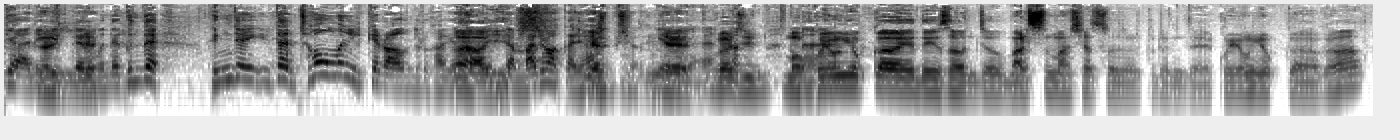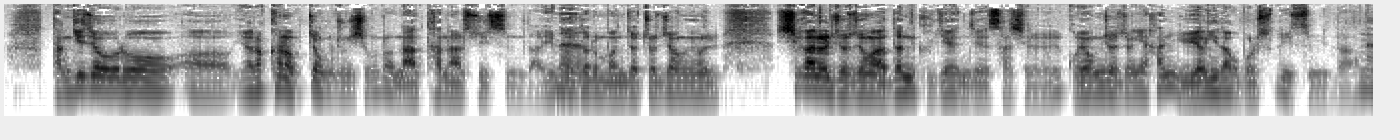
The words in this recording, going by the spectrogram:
게 아니기 예, 예. 때문에 근데 굉장히 일단 처음은 이렇게 라운드로 가겠습니다. 아, 일단 예. 마지막까지 예, 하십시오. 예, 두 가지 뭐 네. 고용 효과에 대해서 이제 말씀하셔서 그런데 고용 효과가 단기적으로 어, 열악한 업종 중심으로 나타날 수 있습니다. 이분들은 네. 먼저 조정을 시간을 조정하던 그게 이제 사실 고용 조정의 한 유형이라고 볼 수도 있습니다. 네.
